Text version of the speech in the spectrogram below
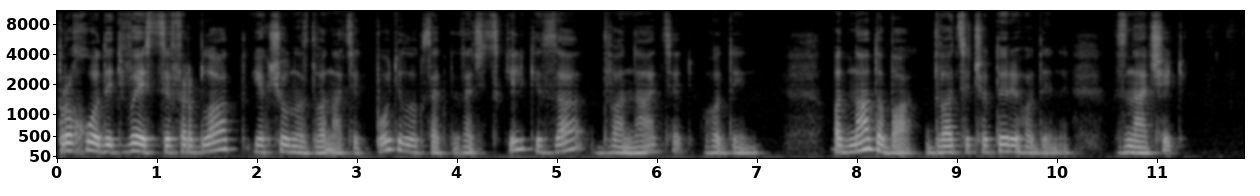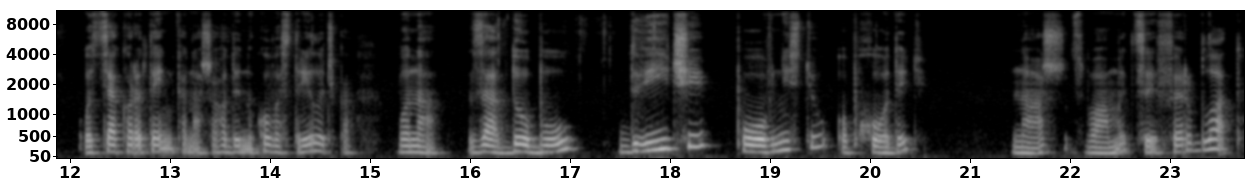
проходить весь циферблат, якщо у нас 12 поділок, значить скільки? За 12 годин. Одна доба 24 години. Значить, ось ця коротенька наша годинникова стрілочка, вона за добу двічі повністю обходить наш з вами циферблат.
